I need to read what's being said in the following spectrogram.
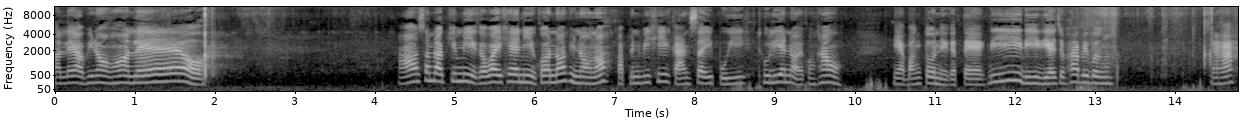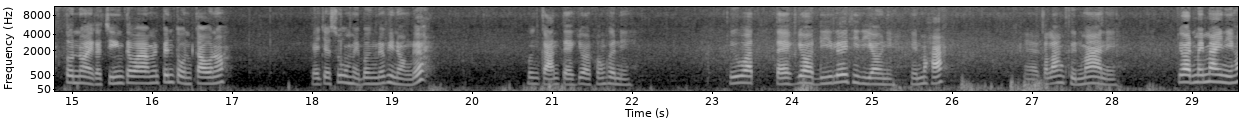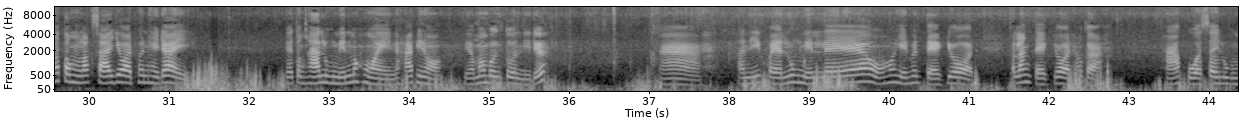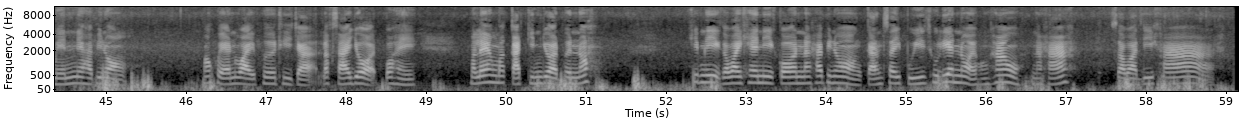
ฮอนแล้วพี่น้องฮอนแล้วเอาสำหรับคลิปนี้ก็ไว้แค่นี้ก่อนเนาะพี่น้องเนาะกับเป็นวิธีการใส่ปุ๋ยทุเรียนหน่อยของเฮาเนี่ยบางต้นเนี่ยก็แตกดีดีเดี๋ยวจะพาไปเบิงนะคะต้นหน่อยก็จริงแต่ว่ามันเป็นต้นเก่าเนาะเดี๋ยวจะซูมให้เบิงเด้อพี่น้องเด้อเบิงการแตกยอดของเพิ่นนี่ถือว่าแตกยอดดีเลยทีเดียวนี่เห็นไหมคะเนี่ยกำลังขึ้นมานี่ ยอดใหม่ๆนี่เขาต้องรักษายอดเพิ่อนให้ได้ เดี๋ยวต้องหาลุงเหม็นมาห่อยนะคะ พี่น้อง เดี๋ยวมาเบิ่งต้นนี่เด้อ อ่า อันนี้แขวนลูกเหม็นแล้วเขาเห็นเพิ่อนแตกยอดกำลังแตกยอดเขากะหาปัวใส่ลูกเหม็นเนี่ยค่ะ พี่น้อง มาแขวนไว้เพื่อที่จะรักษายอดบ่ให้มแมลงมากัดกินยอดเพิ่อนเนาะคลิปนี้ก็ไว้แค่นี้ก่อนนะคะ พี่น้อง การใส่ปุ๋ยทุเรียนหน่อยของเฮานะคะ สวัสดีค่ะ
